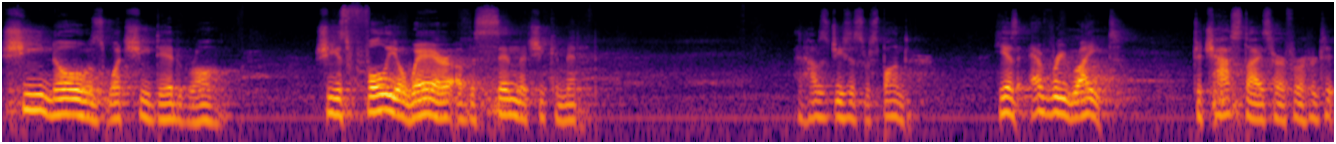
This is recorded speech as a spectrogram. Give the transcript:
She knows what she did wrong. She is fully aware of the sin that she committed. And how does Jesus respond to her? He has every right to chastise her for her t-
